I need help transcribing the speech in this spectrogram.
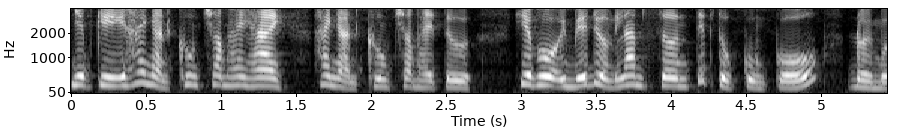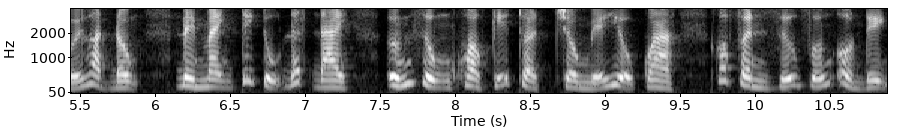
Nhiệm kỳ 2022-2024, Hiệp hội Mía đường Lam Sơn tiếp tục củng cố, đổi mới hoạt động, đẩy mạnh tích tụ đất đai, ứng dụng khoa học kỹ thuật trồng mía hiệu quả, góp phần giữ vững ổn định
